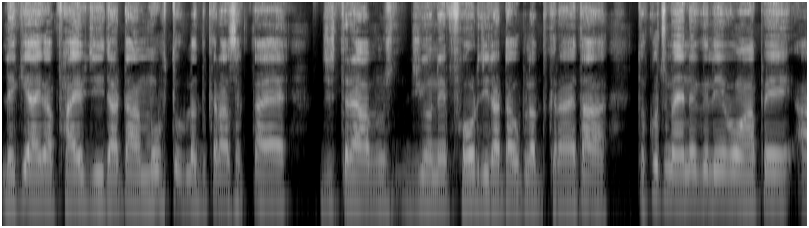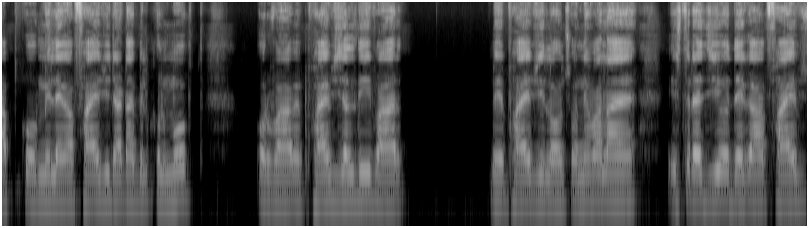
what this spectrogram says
लेके आएगा फाइव जी डाटा मुफ़्त उपलब्ध करा सकता है, जिस तरह आप जियो ने फोर जी डाटा उपलब्ध कराया था। तो कुछ महीने के लिए वो वहाँ पे आपको मिलेगा फाइव जी डाटा बिल्कुल मुफ़्त, और वहाँ पे फाइव जी जल्दी बाहर में फाइव जी लॉन्च होने वाला है। इस तरह जियो देगा फाइव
